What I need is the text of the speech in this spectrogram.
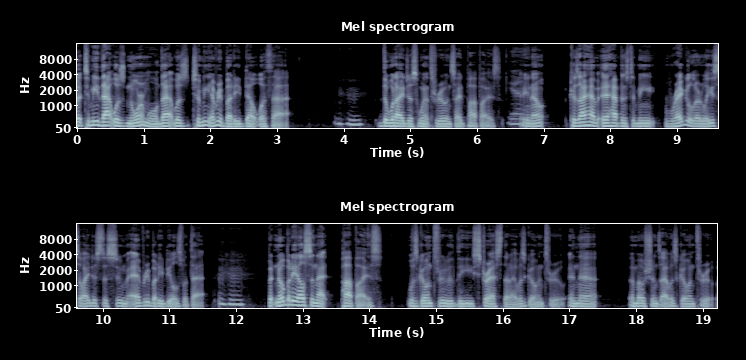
But to me, that was normal. That was to me, everybody dealt with that. Mm-hmm. The what I just went through inside Popeyes. Yeah. you know because i have it happens to me regularly so i just assume everybody deals with that Mm-hmm. but nobody else in that popeyes was going through the stress that i was going through and the emotions i was going through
